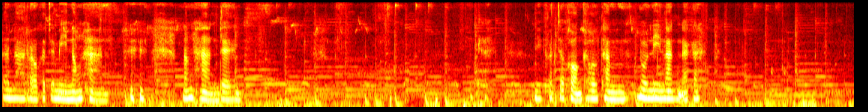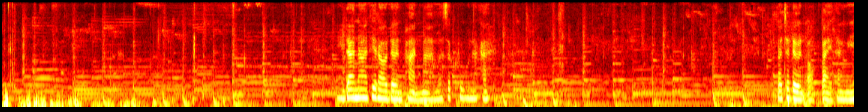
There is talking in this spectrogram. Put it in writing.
ด้านหน้าเราก็จะมีน้องห่าน น้องห่านเดิน นี่คนเจ้าของเขาทำโน่นนี่นั่นนะคะนี่ด้านหน้าที่เราเดินผ่านมาเมื่อสักครู่นะคะ ก็จะเดินออกไปทางนี้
